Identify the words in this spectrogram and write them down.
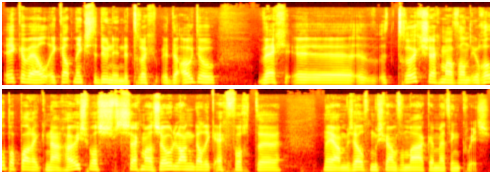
Ik wel. Ik had niks te doen in de, terug, de auto weg uh, terug, zeg maar, van Europa Park naar huis was zeg maar zo lang dat ik echt voor het, uh, nou ja, mezelf moest gaan vermaken met een quiz.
